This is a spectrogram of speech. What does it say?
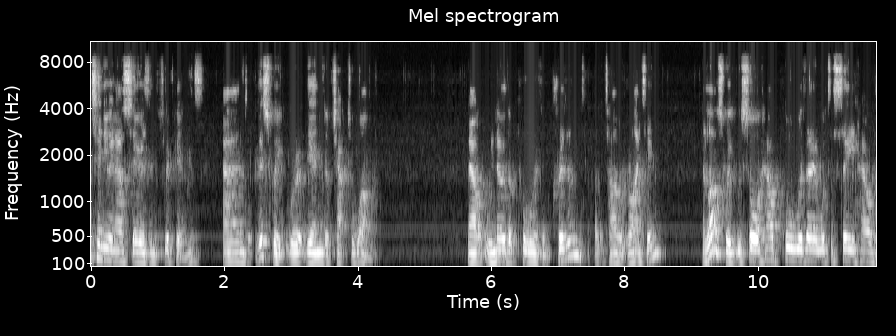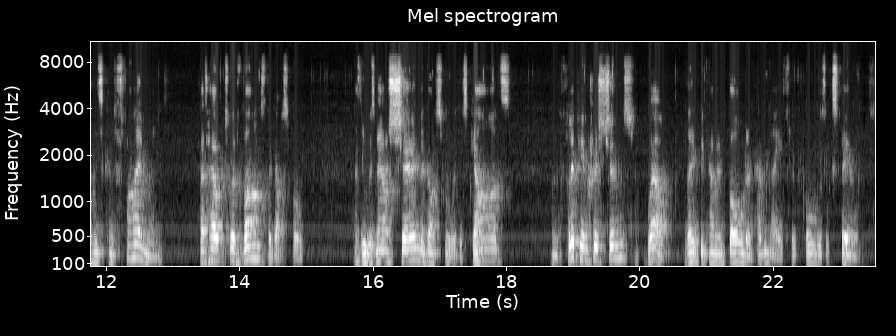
Continuing our series in Philippians, and this week we're at the end of chapter 1. Now, we know that Paul is imprisoned at the time of writing, and last week we saw how Paul was able to see how his confinement had helped to advance the gospel, as he was now sharing the gospel with his guards, and the Philippian Christians, well, they'd become emboldened, haven't they, through Paul's experience.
